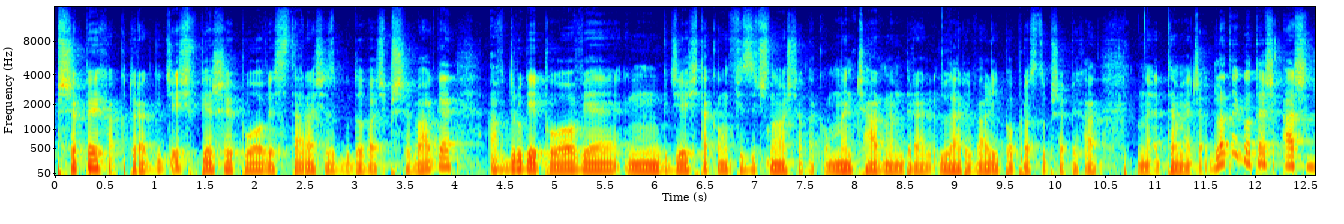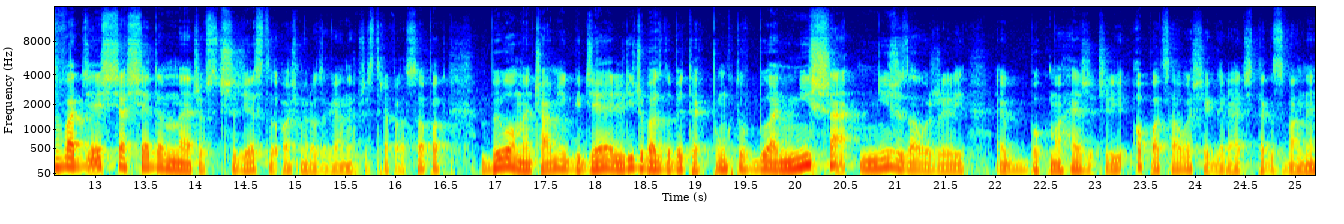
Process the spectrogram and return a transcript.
przepycha, która gdzieś w pierwszej połowie stara się zbudować przewagę, a w drugiej połowie mm, gdzieś taką fizycznością, taką męczarnią dla rywali po prostu przepycha mm, te mecze. Dlatego też aż 27 meczów z 38 rozegranych przez Trefla Sopot było meczami, gdzie liczba zdobytych punktów była niższa niż założyli e, bookmacherzy, czyli opłacało się grać tak zwany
